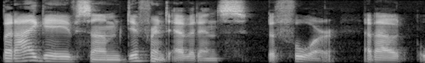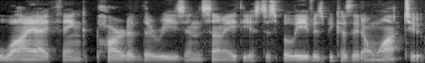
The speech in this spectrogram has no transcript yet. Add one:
But I gave some different evidence before about why I think part of the reason some atheists disbelieve is because they don't want to.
